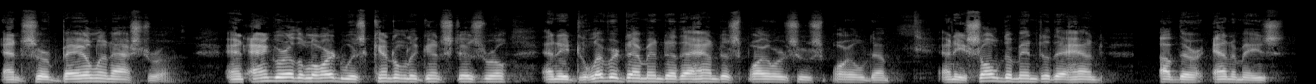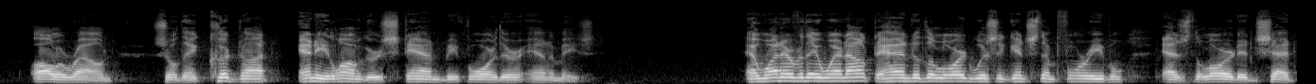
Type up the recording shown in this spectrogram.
and served Baal and Ashtaroth. And anger of the Lord was kindled against Israel, and he delivered them into the hand of spoilers who spoiled them, and he sold them into the hand of their enemies all around, so they could not any longer stand before their enemies. And whenever they went out, the hand of the Lord was against them for evil, as the Lord had said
